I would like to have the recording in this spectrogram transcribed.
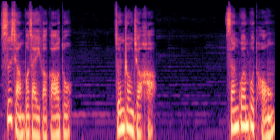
思想不在一个高度，尊重就好。三观不同，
